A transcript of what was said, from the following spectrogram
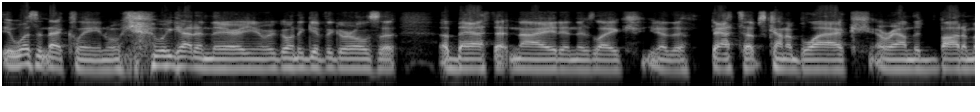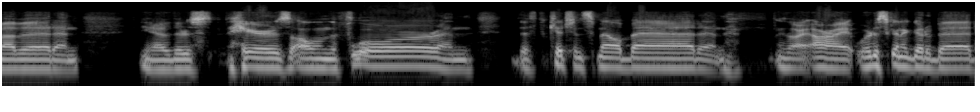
it wasn't that clean when we, got in there. You know, we are going to give the girls a, a bath that night, and there's like, you know, the bathtub's kind of black around the bottom of it. And, you know, there's hairs all on the floor, and the kitchen smell bad. And like, all right, we're just going to go to bed.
